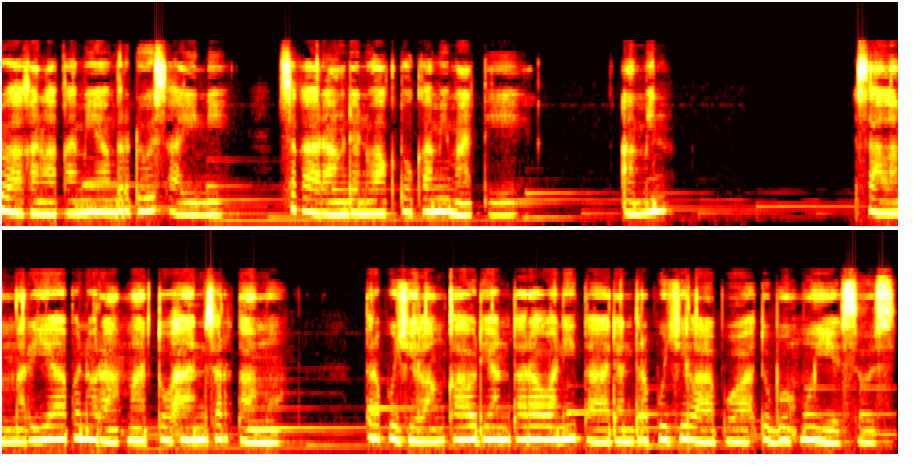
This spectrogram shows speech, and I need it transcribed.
doakanlah kami yang berdosa ini, sekarang dan waktu kami mati. Amin. Salam Maria, penuh rahmat Tuhan sertamu. Terpujilah engkau di antara wanita dan terpujilah buah tubuhmu Yesus.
